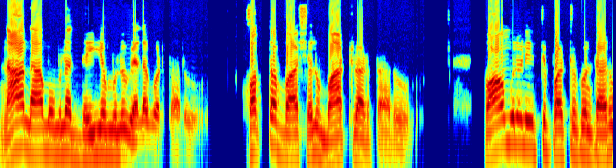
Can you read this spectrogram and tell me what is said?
నా నామమున దెయ్యములు వెళ్ళగొడతారు కొత్త భాషలు మాట్లాడతారు. పాములను ఎత్తి పట్టుకుంటారు.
